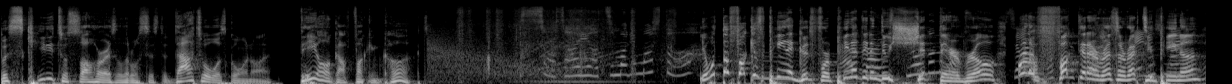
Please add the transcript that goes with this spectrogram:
but Skirito saw her as a little sister. That's what was going on. They all got fucking cocked. Yo, what the fuck is Pina good for? Pina didn't do shit there, bro. Why the fuck did I resurrect you, Pina?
